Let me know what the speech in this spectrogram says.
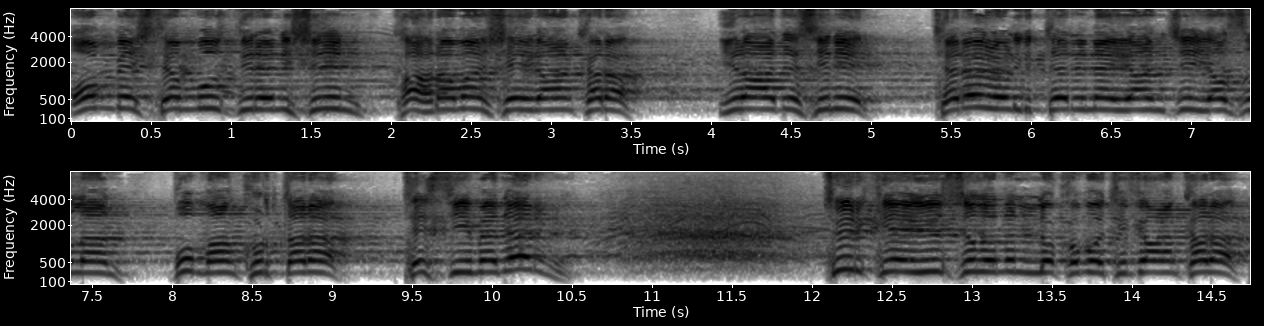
15 Temmuz direnişinin kahraman şehri Ankara iradesini terör örgütlerine yancı yazılan bu mankurtlara teslim eder mi? Türkiye yüzyılının lokomotifi Ankara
